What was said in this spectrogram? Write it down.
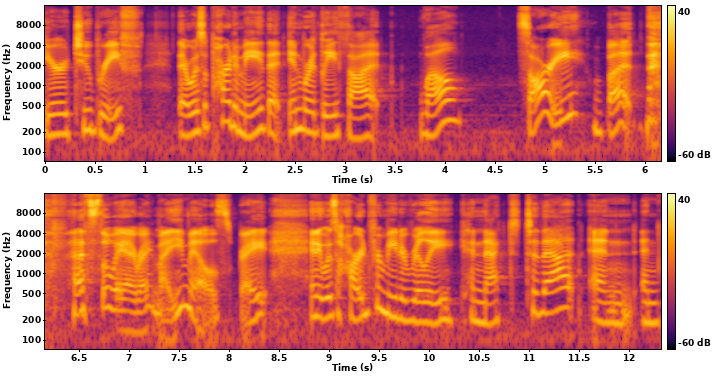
you're too brief, there was a part of me that inwardly thought, well, sorry, but that's the way I write my emails, right? And it was hard for me to really connect to that and and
